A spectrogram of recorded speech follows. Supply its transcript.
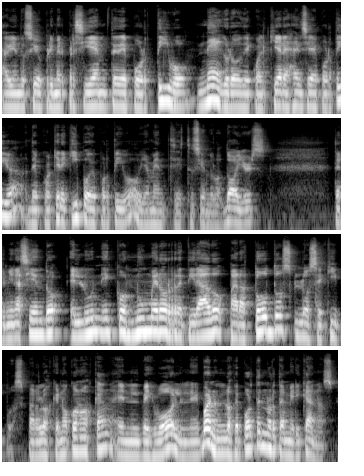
habiendo sido primer presidente deportivo negro de cualquier agencia deportiva, de cualquier equipo deportivo, obviamente estoy siendo los Dodgers, termina siendo el único número retirado para todos los equipos. Para los que no conozcan, en el béisbol, bueno, en los deportes norteamericanos,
